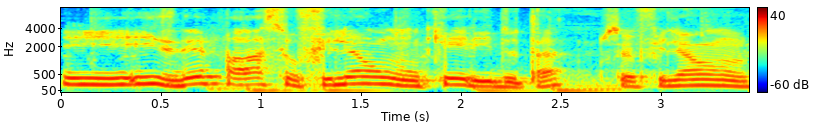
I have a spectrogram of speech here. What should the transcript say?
E, e falar, seu filho é um querido, tá? Seu filho é um,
